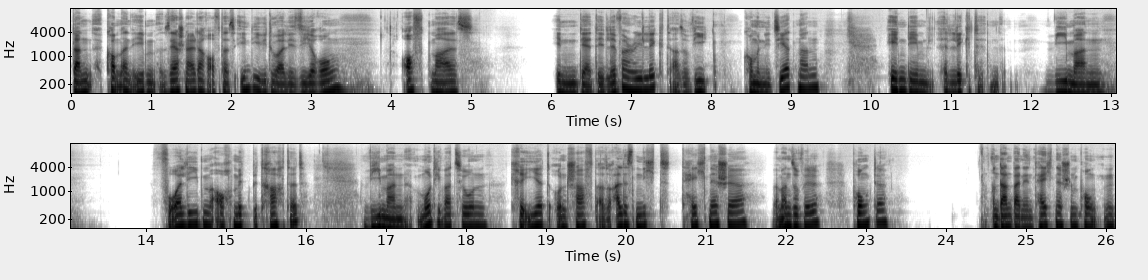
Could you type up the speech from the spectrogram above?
dann kommt man eben sehr schnell darauf, dass Individualisierung oftmals in der Delivery liegt, also wie kommuniziert man, in dem liegt, wie man Vorlieben auch mit betrachtet, wie man Motivation kreiert und schafft. Also alles nicht technische, wenn man so will, Punkte. Und dann bei den technischen Punkten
